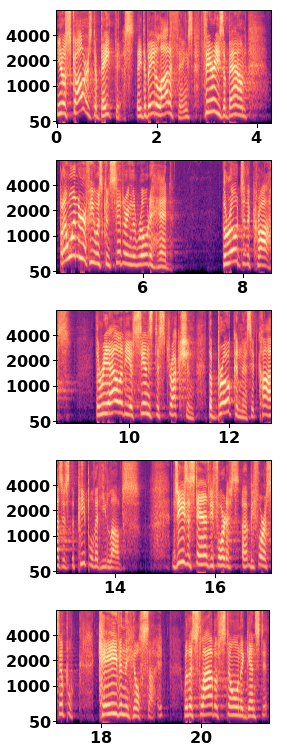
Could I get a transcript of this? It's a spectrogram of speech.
You know, scholars debate this. They debate a lot of things, theories abound. But I wonder if he was considering the road ahead, the road to the cross, the reality of sin's destruction, the brokenness it causes the people that he loves. Jesus stands before, uh, before a simple cave in the hillside with a slab of stone against it.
